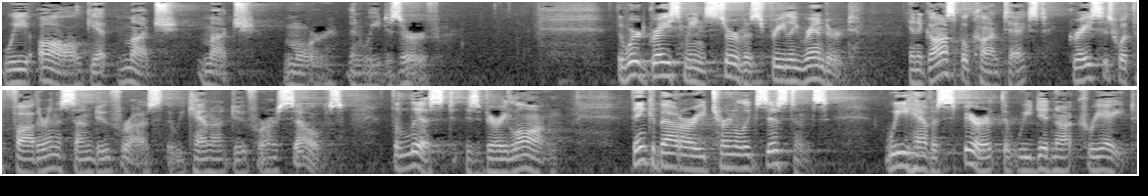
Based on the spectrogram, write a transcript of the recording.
we all get much, much more than we deserve. The word grace means service freely rendered. In a gospel context, grace is what the Father and the Son do for us that we cannot do for ourselves. The list is very long. Think about our eternal existence. We have a spirit that we did not create,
